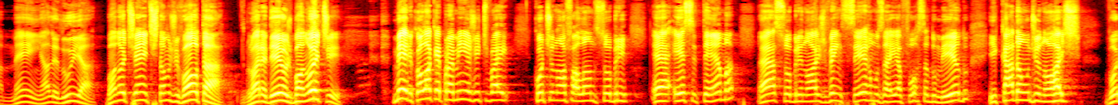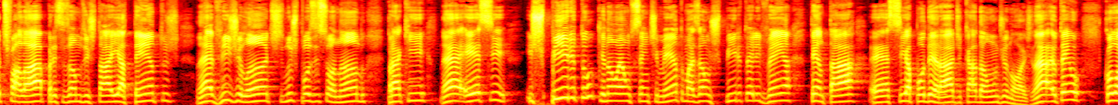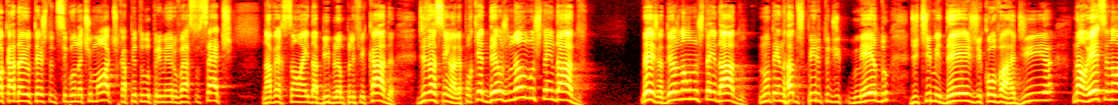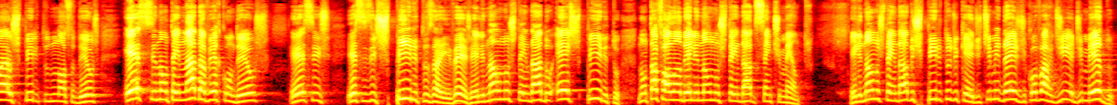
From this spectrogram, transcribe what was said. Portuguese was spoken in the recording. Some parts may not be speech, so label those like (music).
Amém, aleluia. Boa noite, gente, estamos de volta. Glória a Deus, boa noite. Meire, coloca aí para mim, a gente vai continuar falando sobre é, esse tema, é, sobre nós vencermos aí a força do medo e cada um de nós, vou te falar, precisamos estar aí atentos, né, vigilantes, nos posicionando para que né, esse espírito, que não é um sentimento, mas é um espírito, ele venha tentar é, se apoderar de cada um de nós. Né? Eu tenho colocado aí o texto de 2 Timóteo, capítulo 1, verso 7, na versão aí da Bíblia amplificada, diz assim, olha, porque Deus não nos tem dado, veja, Deus não nos tem dado, não tem dado espírito de medo, de timidez, de covardia, não, esse não é o espírito do nosso Deus, esse não tem nada a ver com Deus, esses, esses espíritos aí, veja, ele não nos tem dado espírito, não está falando ele não nos tem dado sentimento. Ele não nos tem dado espírito de quê? De timidez, de covardia, de medo.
